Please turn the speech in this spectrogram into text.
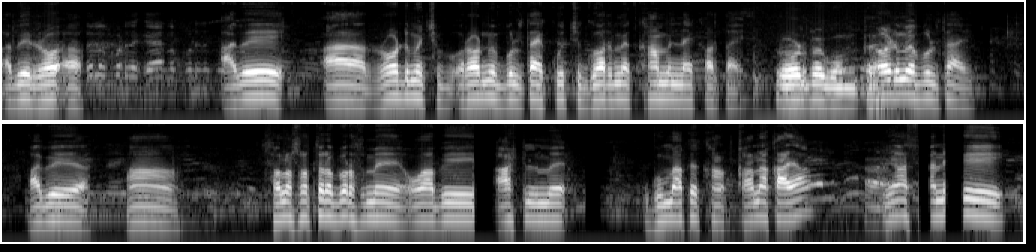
अभी रो, अभी आ, रोड में रोड में बुलता है कुछ घर में काम नहीं करता है। रोड पे घूमता है। रोड में बुलता है। अभी हाँ सोलह सत्रह वर्ष में वो अभी हॉस्टल में घुमा के खा, खाना खाया। यहाँ से आने के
